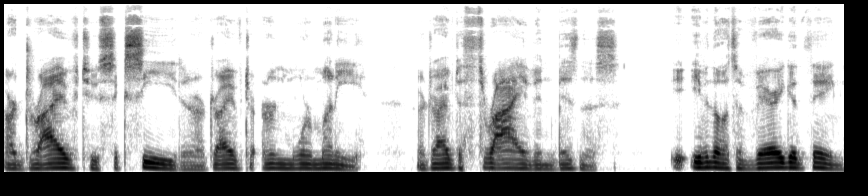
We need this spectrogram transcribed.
our drive to succeed and our drive to earn more money our drive to thrive in business, even though it's a very good thing,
